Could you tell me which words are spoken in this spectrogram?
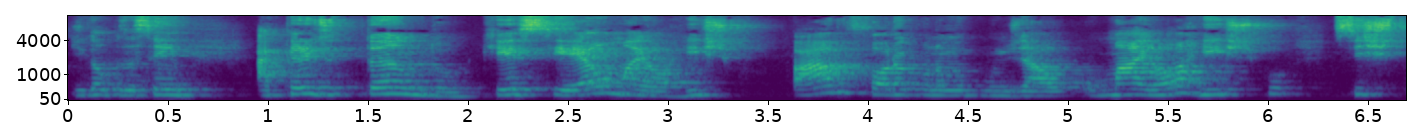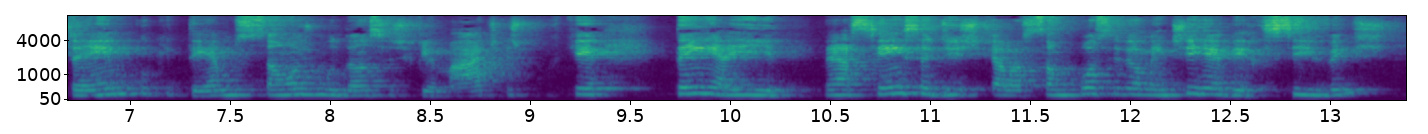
digamos assim, acreditando que esse é o maior risco para o Fórum Econômico Mundial. O maior risco sistêmico que temos são as mudanças climáticas, porque tem aí, né, a ciência diz que elas são possivelmente irreversíveis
